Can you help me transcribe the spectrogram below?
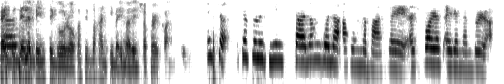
Kahit sa Um, Philippines siguro, kasi baka iba-iba rin siya per country. eh, sa, sa Philippines, parang wala akong nabasa eh. As far as I remember, ah.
